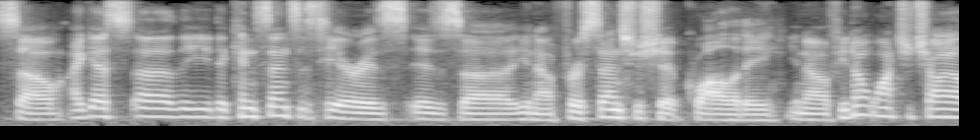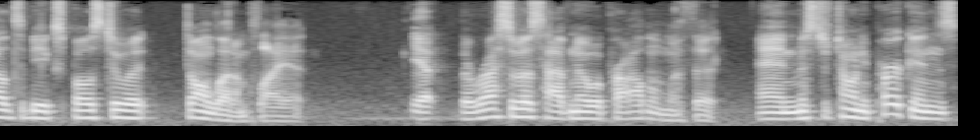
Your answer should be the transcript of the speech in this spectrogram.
So I guess uh, the the consensus here is is uh, you know for censorship quality. You know, if you don't want your child to be exposed to it, don't let them play it. Yep. The rest of us have no problem with it. And Mr. Tony Perkins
